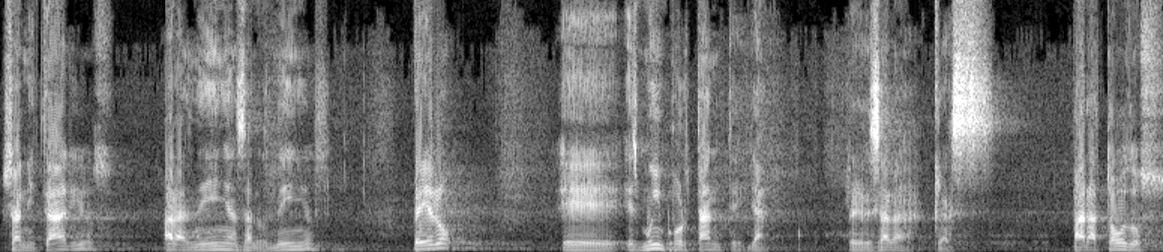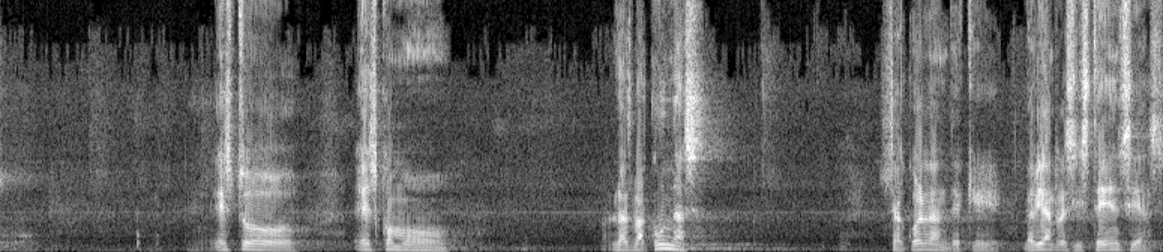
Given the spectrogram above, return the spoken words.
sanitarios, a las niñas, a los niños, pero eh, es muy importante ya regresar a clases para todos. Esto es como las vacunas. ¿Se acuerdan de que habían resistencias,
